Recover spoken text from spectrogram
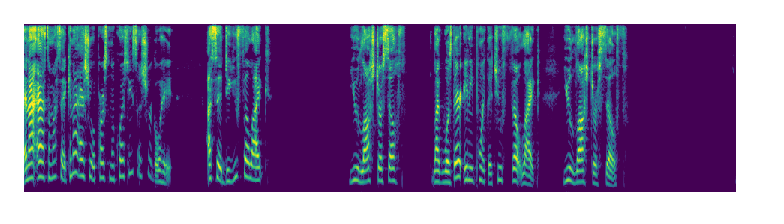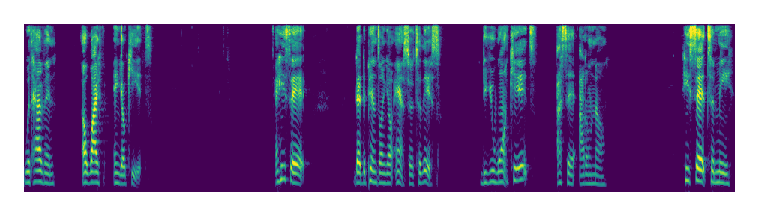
And I asked him, I said, Can I ask you a personal question? He said, Sure, go ahead. I said, Do you feel like you lost yourself? Like, was there any point that you felt like you lost yourself with having a wife and your kids? And he said, that depends on your answer to this. Do you want kids? I said, I don't know. He said to me,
